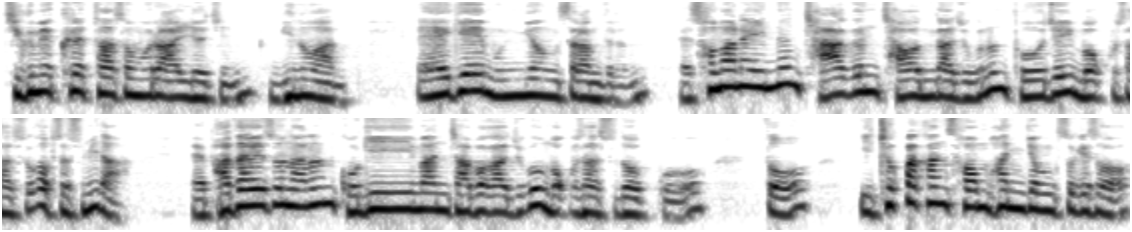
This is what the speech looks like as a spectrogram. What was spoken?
지금의 크레타 섬으로 알려진 미노안, 에게 문명 사람들은 섬 안에 있는 작은 자원 가지고는 도저히 먹고 살 수가 없었습니다. 예, 바다에서 나는 고기만 잡아가지고 먹고 살 수도 없고 또 이 척박한 섬 환경 속에서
